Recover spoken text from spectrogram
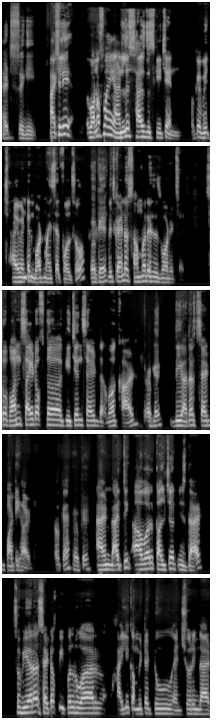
at swiggy? Actually one of my analysts has this keychain okay which i went and bought myself also okay. which kind of summarizes what it says. So one side of the keychain said work hard. Okay. The other said party hard. Okay. Okay. And i think our culture is that so we are a set of people who are highly committed to ensuring that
